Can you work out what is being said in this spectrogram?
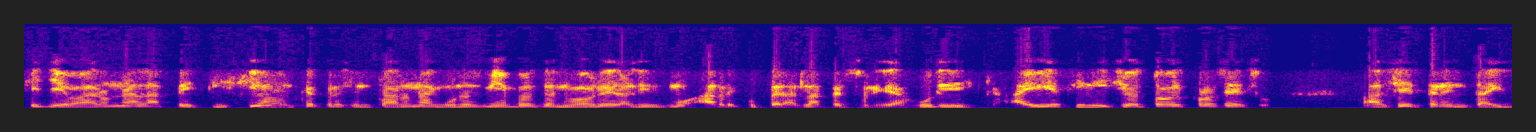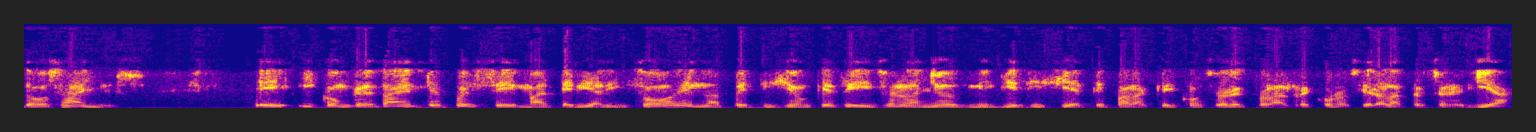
que llevaron a la petición que presentaron algunos miembros del nuevo liberalismo a recuperar la personalidad jurídica. Ahí se inició todo el proceso, hace 32 años. Eh, y concretamente pues se materializó en la petición que se hizo en el año 2017 para que el Consejo Electoral reconociera la personería,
